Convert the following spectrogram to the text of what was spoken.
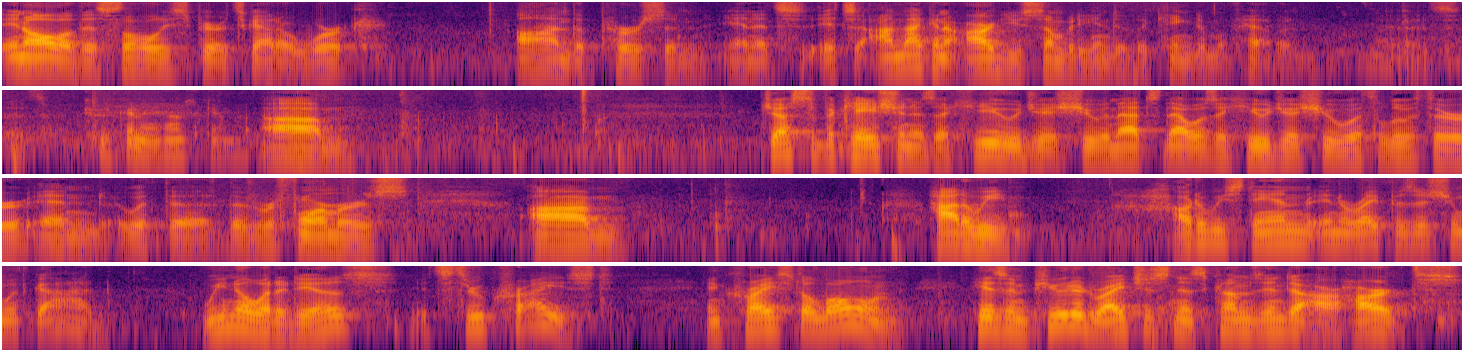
in all of this, the Holy Spirit's got to work on the person. And it's, it's, I'm not going to argue somebody into the kingdom of heaven. It's, it's, you can ask him. Um, justification is a huge issue, and that's, that was a huge issue with Luther and with the, the reformers. Um, how, do we, how do we stand in a right position with God? We know what it is it's through Christ, and Christ alone. His imputed righteousness comes into our hearts.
